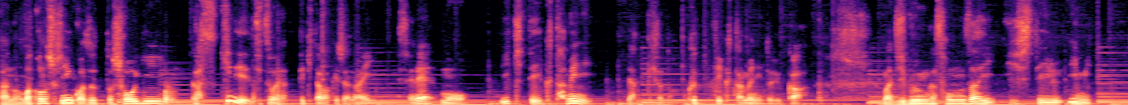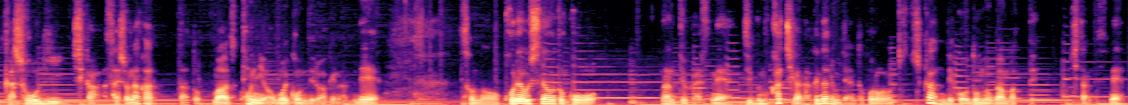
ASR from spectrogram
あの、まあ、この主人公はずっと将棋が好きで実はやってきたわけじゃないんですよね。もう生きていくためにやってきたと食っていくためにというか、まあ、自分が存在している意味が将棋しか最初なかったと、まあ、本人は思い込んでるわけなんでそのこれを失うとこうなんていうかですね自分の価値がなくなるみたいなところの危機感でこうどんどん頑張ってきたんですね。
